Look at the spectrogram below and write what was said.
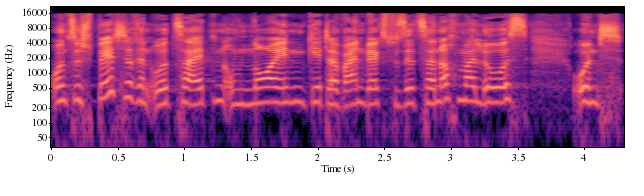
Und zu späteren Uhrzeiten, um neun, geht der Weinbergsbesitzer nochmal los und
